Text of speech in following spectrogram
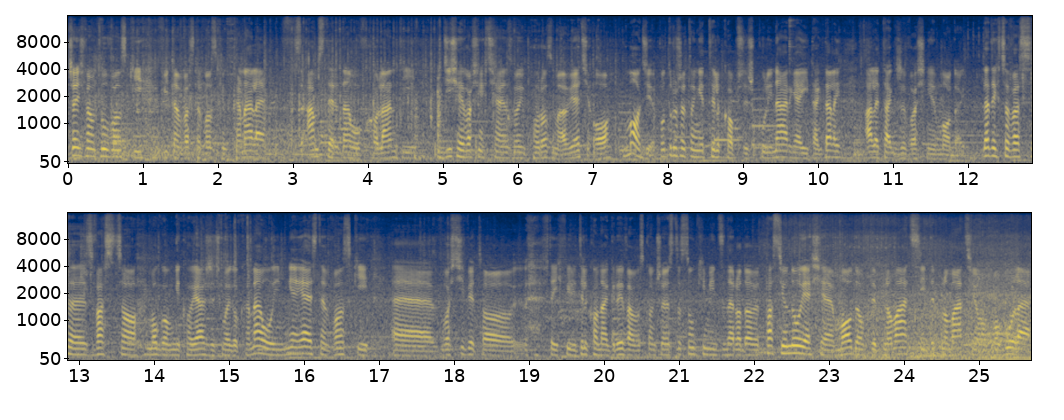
Cześć Wam, tu Wąski, witam Was na Wąskim kanale z Amsterdamu w Holandii i dzisiaj właśnie chciałem z Wami porozmawiać o modzie. Podróże to nie tylko przecież kulinaria i tak dalej, ale także właśnie moda. Dla tych co was, z Was, co mogą nie kojarzyć mojego kanału i mnie, ja jestem Wąski, e, właściwie to w tej chwili tylko nagrywam, skończyłem stosunki międzynarodowe, pasjonuję się modą, dyplomacji, dyplomacją w ogóle e,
